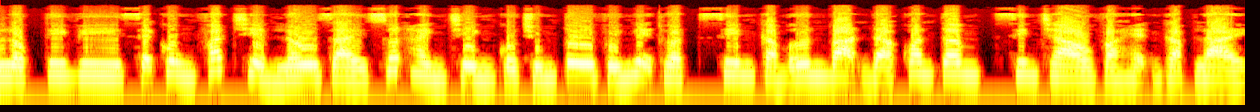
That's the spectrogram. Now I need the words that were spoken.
Lộc TV sẽ cùng phát triển lâu dài suốt hành trình của chúng tôi với nghệ thuật. Xin cảm ơn bạn đã quan tâm, xin chào và hẹn gặp lại.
